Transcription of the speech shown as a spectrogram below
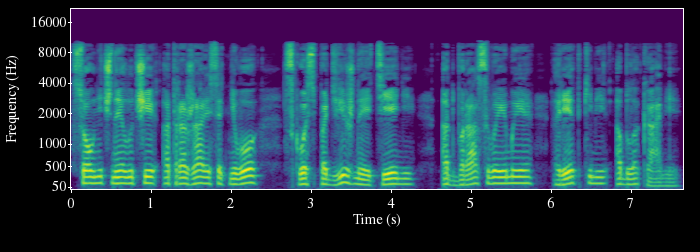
Солнечные лучи отражались от него сквозь подвижные тени, отбрасываемые редкими облаками.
